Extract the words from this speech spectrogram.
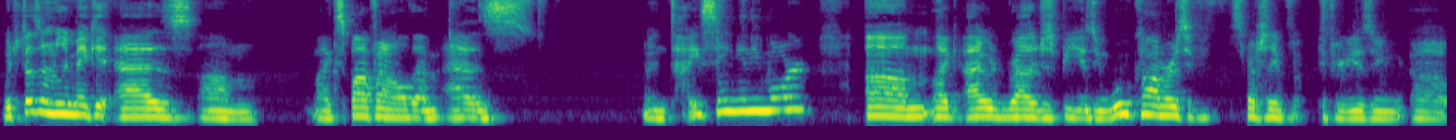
which doesn't really make it as um, like Spotify and all of them as enticing anymore. Um, like I would rather just be using WooCommerce, if, especially if, if you're using uh,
